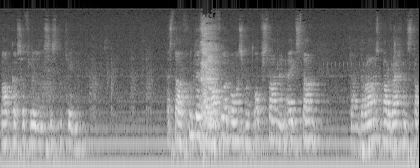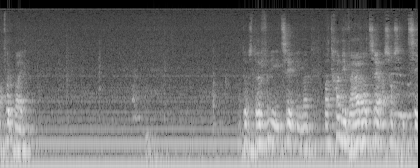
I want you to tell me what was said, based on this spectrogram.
Maak asof hulle Jesus nie ken As daar goed is waarvoor ons moet opstaan en uitstaan, dan dra ons maar weg en stap verby. ons durf nie iets sê nie want wat gaan die wêreld sê as ons iets sê?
